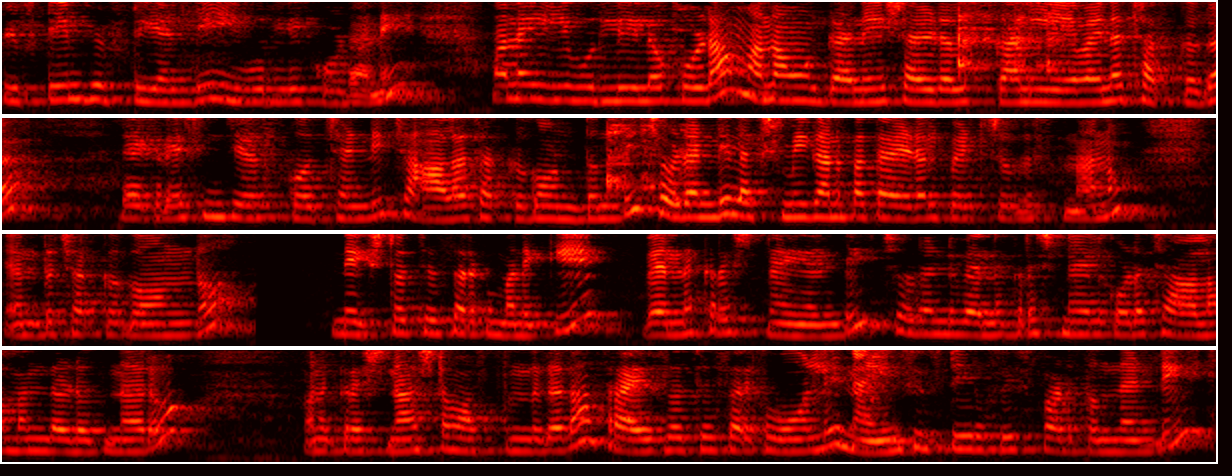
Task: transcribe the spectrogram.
ఫిఫ్టీన్ ఫిఫ్టీ అండి ఈ ఉల్లి కూడాని. మన ఈ ఉల్లిలో కూడా మనం గణేష్ ఐడల్స్ కానీ ఏవైనా చక్కగా డెకరేషన్ చేసుకోవచ్చండి. చాలా చక్కగా ఉంటుంది. చూడండి లక్ష్మీ గణపతి ఐడల్ పెట్టి చూపిస్తున్నాను. ఎంత చక్కగా ఉందో. నెక్స్ట్ వచ్చేసరికి మనకి వెన్న కృష్ణయ్య అండి చూడండి వెన్న కృష్ణయ్యలు కూడా చాలామంది అడుగుతున్నారు. మన కృష్ణాష్టం వస్తుంది కదా ప్రైస్ వచ్చేసరికి ఓన్లీ నైన్ ఫిఫ్టీ రూపీస్ పడుతుందండి.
